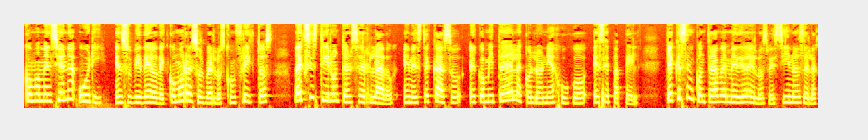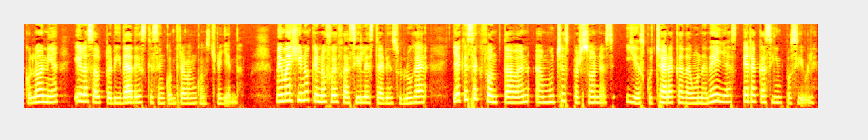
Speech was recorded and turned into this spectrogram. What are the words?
Como menciona Uri en su video de cómo resolver los conflictos, va a existir un tercer lado. En este caso, el comité de la colonia jugó ese papel, ya que se encontraba en medio de los vecinos de la colonia y las autoridades que se encontraban construyendo. Me imagino que no fue fácil estar en su lugar, ya que se afrontaban a muchas personas y escuchar a cada una de ellas era casi imposible.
